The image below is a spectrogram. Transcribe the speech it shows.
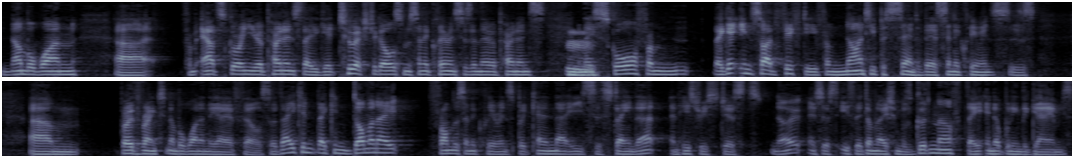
number one. Uh, from outscoring your opponents, they get two extra goals from centre clearances in their opponents, mm. and they score from they get inside fifty from ninety percent of their centre clearances, um, both ranked number one in the AFL. So they can they can dominate from the centre clearance, but can they sustain that? And history suggests no. It's just if their domination was good enough, they end up winning the games.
